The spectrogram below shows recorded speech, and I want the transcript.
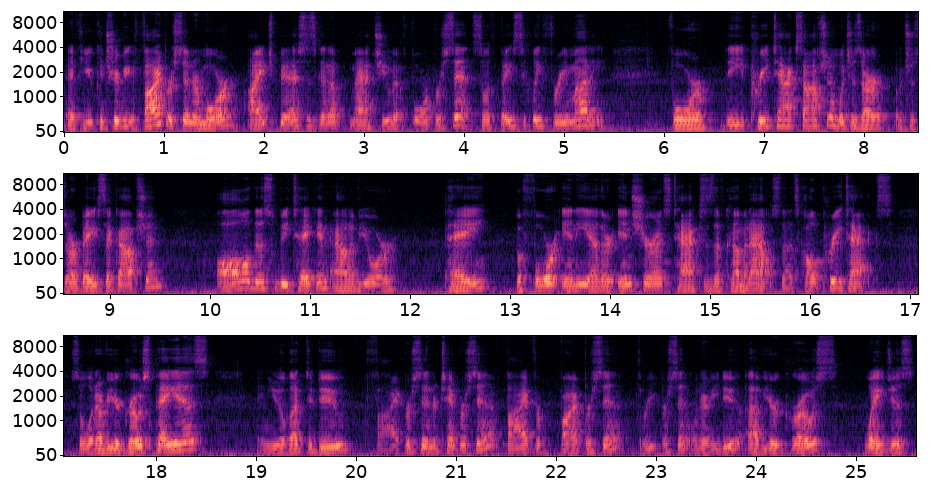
And if you contribute 5% or more, IHBS is going to match you at 4%. So it's basically free money. For the pre-tax option, which is our which is our basic option, all this will be taken out of your pay before any other insurance taxes have come out. So that's called pre-tax. So whatever your gross pay is, and you elect to do 5% or 10%, 5 or 5%, 3%, whatever you do, of your gross wages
